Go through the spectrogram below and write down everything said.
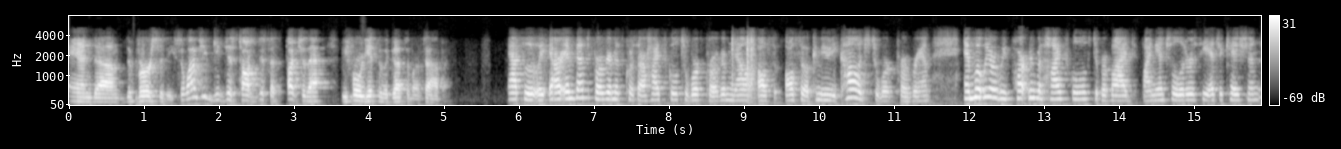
and um, diversity. So why don't you get, just talk just a touch of that before we get to the guts of our topic? Absolutely. Our INVEST program is, of course, our high school to work program, now also, also a community college to work program. And what we are, we partner with high schools to provide financial literacy education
